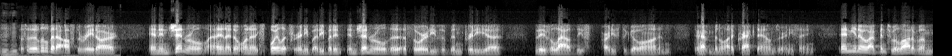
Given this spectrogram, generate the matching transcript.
Mhm. So they're a little bit off the radar. And in general, and I don't want to spoil it for anybody, but in, in general, the authorities have been pretty. Uh, they've allowed these parties to go on, and there haven't been a lot of crackdowns or anything. And you know, I've been to a lot of them,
